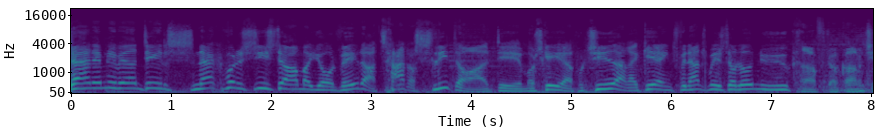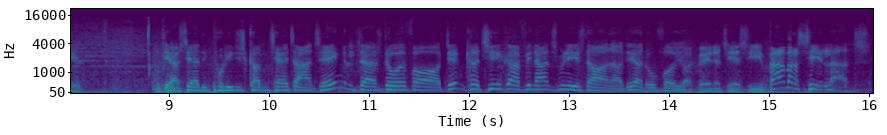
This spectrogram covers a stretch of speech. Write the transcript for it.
Der har nemlig været en del snak på det sidste om, at Jort Vader er træt og slidt, og at det måske er på tide, at regeringens finansminister lod nye kræfter komme til. Det er særligt politisk kommentator Hans Engel, der har stået for den kritik af finansministeren, og det har nu fået Jørgen Vader til at sige, hvad med dig selv, Hans?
